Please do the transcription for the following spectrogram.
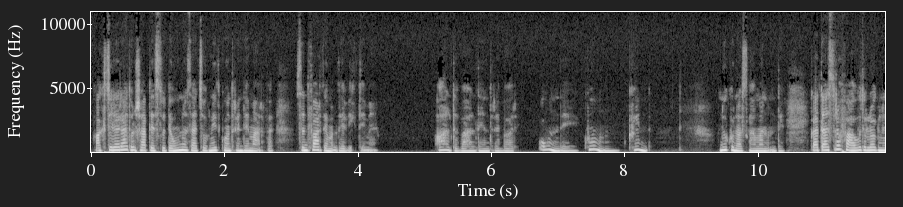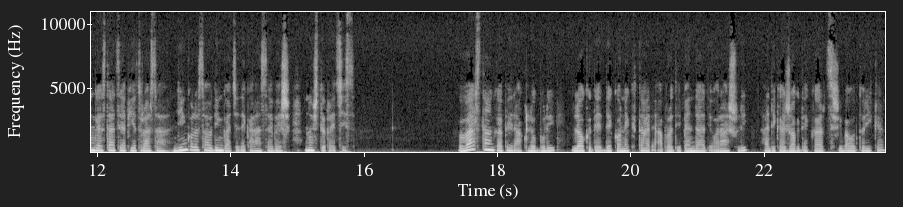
Acceleratul 701 s-a ciocnit cu un tren de marfă. Sunt foarte multe victime. Alt val de întrebări. Unde? Cum? Când? Nu cunosc amănunte. Catastrofa a avut loc lângă stația Pietroasa, dincolo sau dincoace de Caransebeș, nu știu precis. Vasta încăpere a clubului, loc de deconectare aprotipendat de orașului, adică joc de cărți și băuturică,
